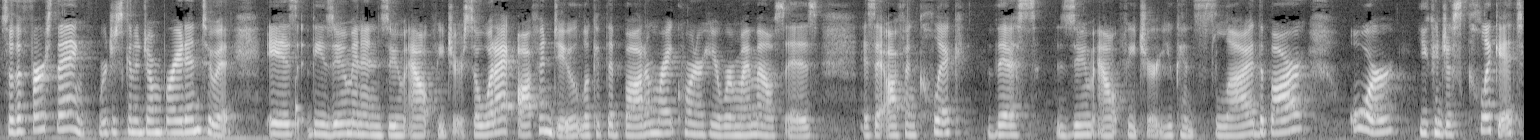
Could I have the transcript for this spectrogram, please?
So the first thing, we're just gonna jump right into it, is the zoom in and zoom out feature. So what I often do, look at the bottom right corner here where my mouse is, is I often click this zoom out feature. You can slide the bar or you can just click it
